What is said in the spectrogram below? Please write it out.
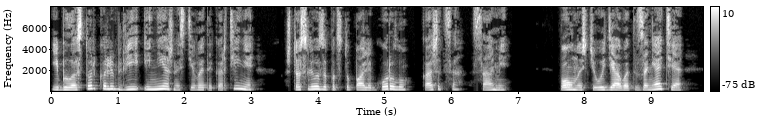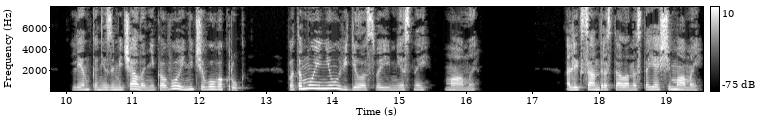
И было столько любви и нежности в этой картине, что слезы подступали к горлу, кажется, сами. Полностью уйдя в это занятие, Ленка не замечала никого и ничего вокруг, потому и не увидела своей местной мамы. Александра стала настоящей мамой,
